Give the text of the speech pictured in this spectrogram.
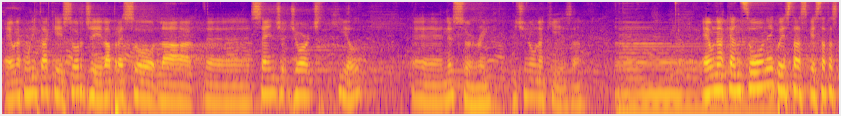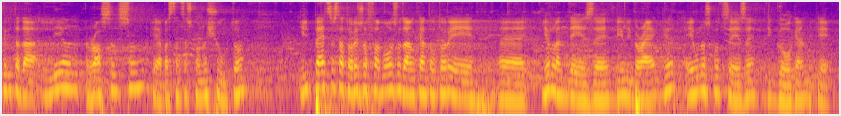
è una comunità che sorgeva presso la eh, St. George Hill eh, nel Surrey, vicino a una chiesa. È una canzone questa che è stata scritta da Leon Russellson, che è abbastanza sconosciuto. Il pezzo è stato reso famoso da un cantautore eh, irlandese, Billy Bragg, e uno scozzese, Dick Gogan, che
